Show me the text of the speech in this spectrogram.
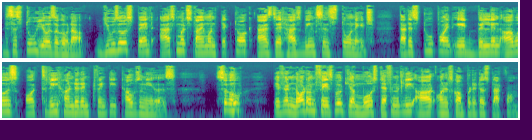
this is two years ago now, users spent as much time on TikTok as there has been since Stone Age. That is 2.8 billion hours or 320,000 years. So, if you're not on Facebook, you most definitely are on its competitor's platform.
